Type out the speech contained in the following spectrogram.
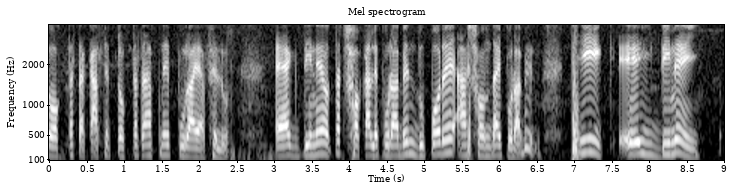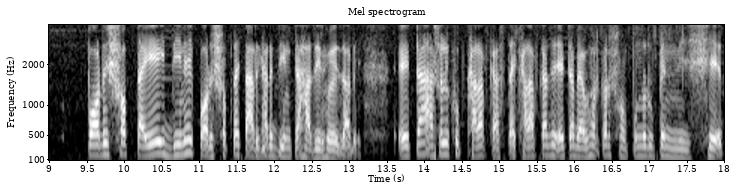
তক্তাটা, কাঠের তক্তাটা আপনি পুরাইয়া ফেলুন। একদিনে অর্থাৎ সকালে পুরাবেন, দুপুরে আর সন্ধ্যায় পুরাবেন। ঠিক এই দিনেই, পরের সপ্তাহে, এই দিনেই পরের সপ্তাহে তার ঘাড়ে জিনটা হাজির হয়ে যাবে। এটা আসলে খুব খারাপ কাজ। তাই খারাপ কাজে এটা ব্যবহার করা সম্পূর্ণরূপে নিষেধ।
